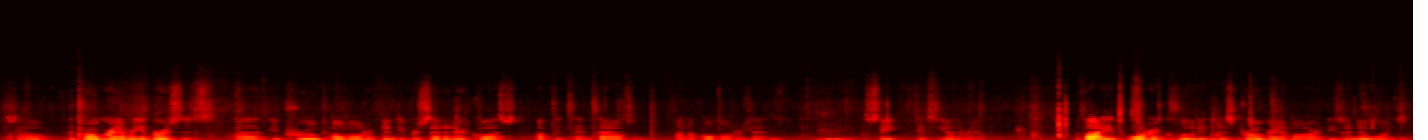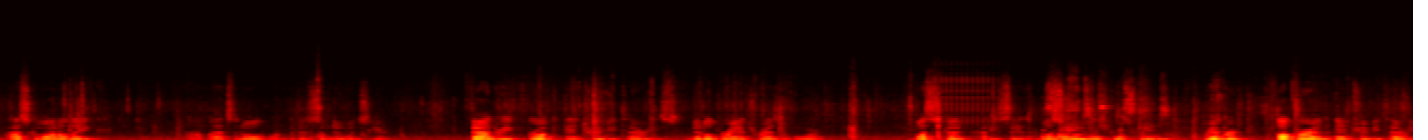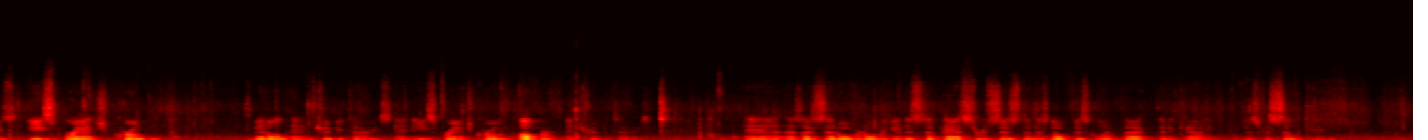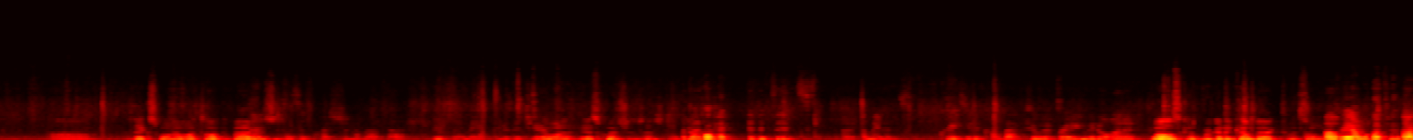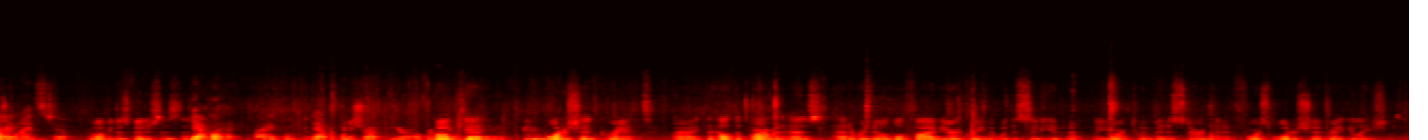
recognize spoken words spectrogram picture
So the program reimburses uh, the approved homeowner fifty percent of their cost, up to ten thousand on the homeowner's end. The state gets the other end. The body of water included in this program are, these are new ones, Oscawana Lake, um, that's an old one, but there's some new ones here. Foundry Brook and tributaries, Middle Branch Reservoir, Muscut, how do you say that? Muscoot. River, upper and, and tributaries, East Branch Croton, middle and tributaries, and East Branch Croton, upper and tributaries. And as I said over and over again, this is a pass-through system, there's no fiscal impact to the county, just facilitated. Um, The next one I want to talk about Can I is, just ask a question about that, Yeah. if I may, through the chair? you want to ask questions? as- okay. About- Go ahead. If it's, it's, I mean, it's crazy to come back to it, right? We don't wanna, Well, it's good, we're going to come back to it somewhere. Oh, yeah, we'll go through the All budget right. lines too. You want me to just finish this then? Yeah, go ahead. all right. Okay. Yeah, finish your, your overview. Okay, watershed grant. All right, the health department has had a renewable five-year agreement with the city of New York to administer and enforce watershed regulations.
